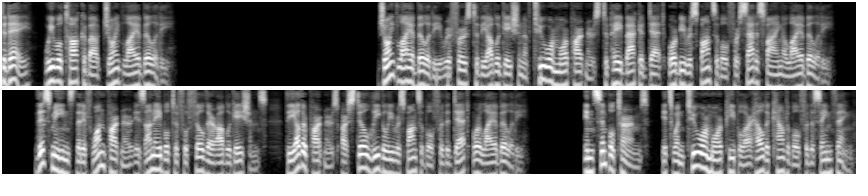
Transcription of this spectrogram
Today, we will talk about joint liability. Joint liability refers to the obligation of two or more partners to pay back a debt or be responsible for satisfying a liability. This means that if one partner is unable to fulfill their obligations, the other partners are still legally responsible for the debt or liability. In simple terms, it's when two or more people are held accountable for the same thing.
